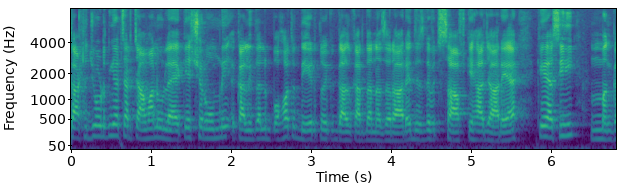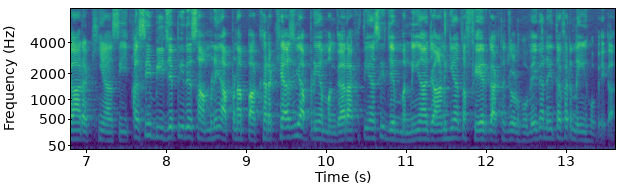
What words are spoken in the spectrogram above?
ਗੱਠਜੋੜ ਦੀਆਂ ਚਰਚਾਵਾਂ ਨੂੰ ਲੈ ਕੇ ਸ਼੍ਰੋਮਣੀ ਅਕਾਲੀ ਦਲ ਬਹੁਤ ਦੇਰ ਤੋਂ ਇੱਕ ਗੱਲ ਕਰਦਾ ਨਜ਼ਰ ਆ ਰਿਹਾ, ਜਿਸ ਦੇ ਵਿੱਚ ਸਾਫ਼ ਕਿਹਾ ਜਾ ਰਿਹਾ ਹੈ ਕਿ ਅਸੀਂ ਮੰਗਾਂ ਰੱਖੀਆਂ ਸੀ। ਅਸੀਂ ਬੀਜੇਪੀ ਦੇ ਸਾਹਮਣੇ ਆਪਣਾ ਪੱਖ ਰੱਖਿਆ ਸੀ, ਆਪਣੀਆਂ ਮੰਗਾਂ ਰੱਖਤੀਆਂ ਸੀ, ਜੇ ਮੰਨੀਆਂ ਜਾਣਗੀਆਂ ਤਾਂ ਫੇਰ ਗੱਠਜੋੜ ਹੋਵੇਗਾ, ਨਹੀਂ ਤਾਂ ਫਿਰ ਨਹੀਂ ਹੋਵੇਗਾ।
